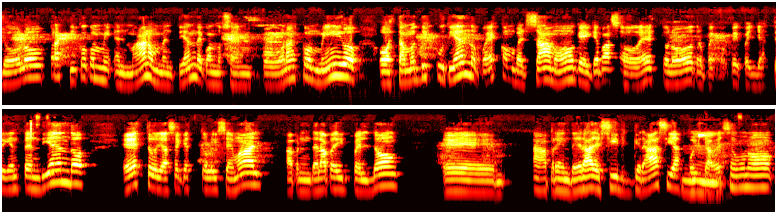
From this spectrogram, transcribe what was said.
yo lo practico con mis hermanos, ¿me entiendes? Cuando se enfogonan conmigo o estamos discutiendo, pues conversamos, ok, ¿qué pasó? Esto, lo otro, pues, pues ya estoy entendiendo esto, ya sé que esto lo hice mal, aprender a pedir perdón, eh, aprender a decir gracias, porque a mm. veces uno,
